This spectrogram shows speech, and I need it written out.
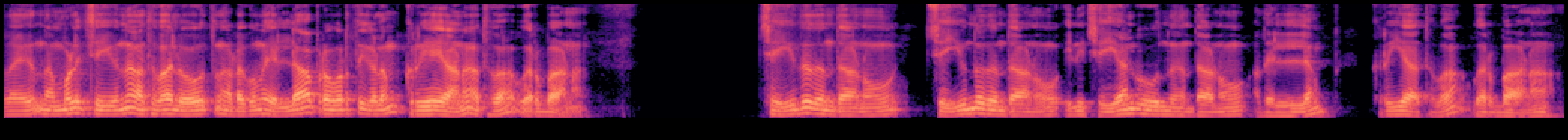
അതായത് നമ്മൾ ചെയ്യുന്ന അഥവാ ലോകത്ത് നടക്കുന്ന എല്ലാ പ്രവൃത്തികളും ക്രിയയാണ് അഥവാ വെർബാണ്. ചെയ്തതെന്താണോ ചെയ്യുന്നതെന്താണോ ഇനി ചെയ്യാൻ പോകുന്നത് എന്താണോ അതെല്ലാം ക്രിയ അഥവാ വെർബാണ്.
